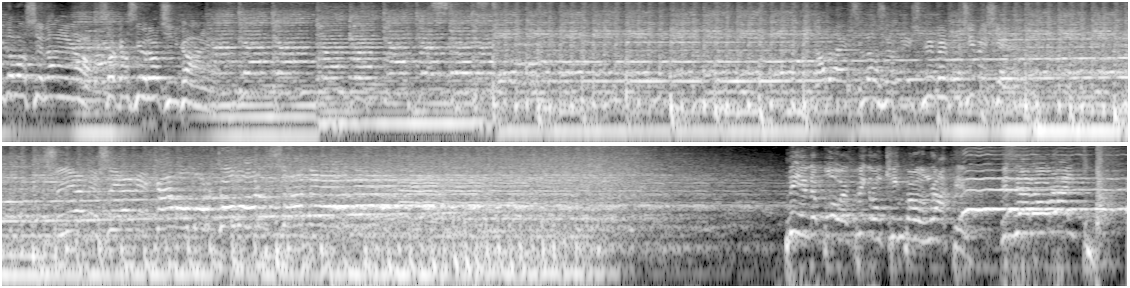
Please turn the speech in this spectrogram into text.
I to właśnie dla niego z okazji urodzin, kochani. plaży odnieśmy, budzimy się. Żyjemy, żyjemy! Karol Me and the boys, we gonna keep on rocking. Is that alright?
